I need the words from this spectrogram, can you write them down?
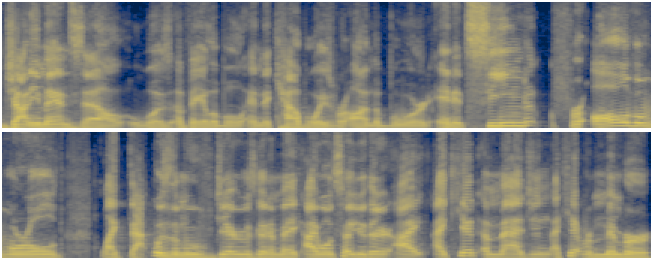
Johnny Manziel was available and the Cowboys were on the board. And it seemed for all the world like that was the move Jerry was going to make. I will tell you there, I, I can't imagine, I can't remember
